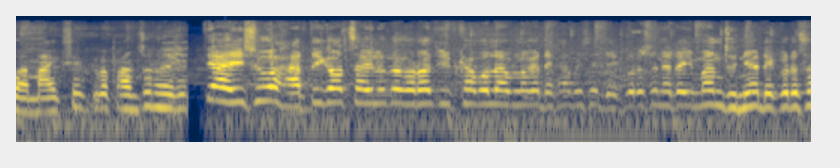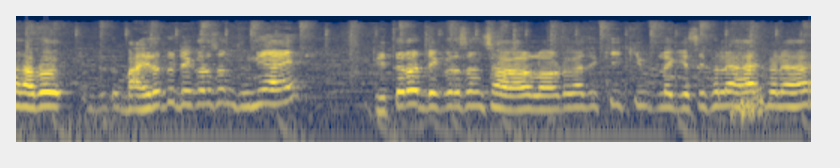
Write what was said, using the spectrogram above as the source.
বা মাইক চাইক কিবা ফাংচন হৈ আছে। এতিয়া আহিছোঁ হাতীগাঁৱত চাৰিলোকৰ ঘৰত ঈদ খাবলৈ আপোনালোকে দেখা পাইছে ডেক'ৰেশ্যন এটা ইমান ধুনীয়া ডেক'ৰেশ্যন আৰু বাহিৰতো ডেক'ৰেশ্যন ধুনীয়াই। ভিতৰত ডেক'ৰেশ্যন চাওঁ আৰু ল'ৰাটোক আজি কি কিউট লাগি আছে ইফালে আহা ইফালে আহা।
